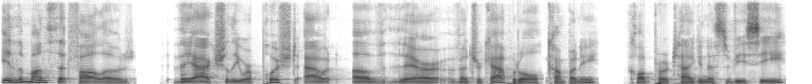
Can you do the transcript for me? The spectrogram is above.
In the month that followed, they actually were pushed out of their venture capital company called Protagonist VC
